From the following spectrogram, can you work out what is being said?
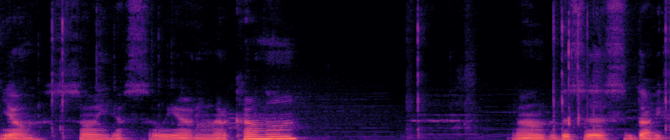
Yeah, so yes, we are in Arcanum. And this is dive.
